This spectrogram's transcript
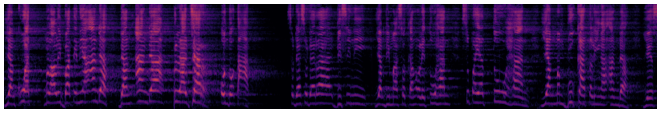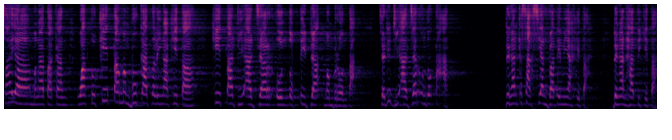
yang kuat melalui batiniah Anda dan Anda belajar untuk taat. Saudara-saudara, di sini yang dimaksudkan oleh Tuhan supaya Tuhan yang membuka telinga Anda. Yesaya mengatakan, waktu kita membuka telinga kita, kita diajar untuk tidak memberontak. Jadi diajar untuk taat. Dengan kesaksian batiniah kita. Dengan hati kita.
